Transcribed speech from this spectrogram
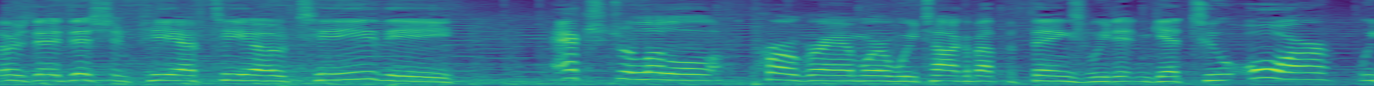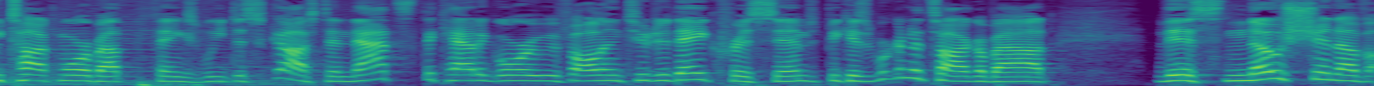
Thursday edition PFTOT, the extra little program where we talk about the things we didn't get to, or we talk more about the things we discussed. And that's the category we fall into today, Chris Sims, because we're going to talk about this notion of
